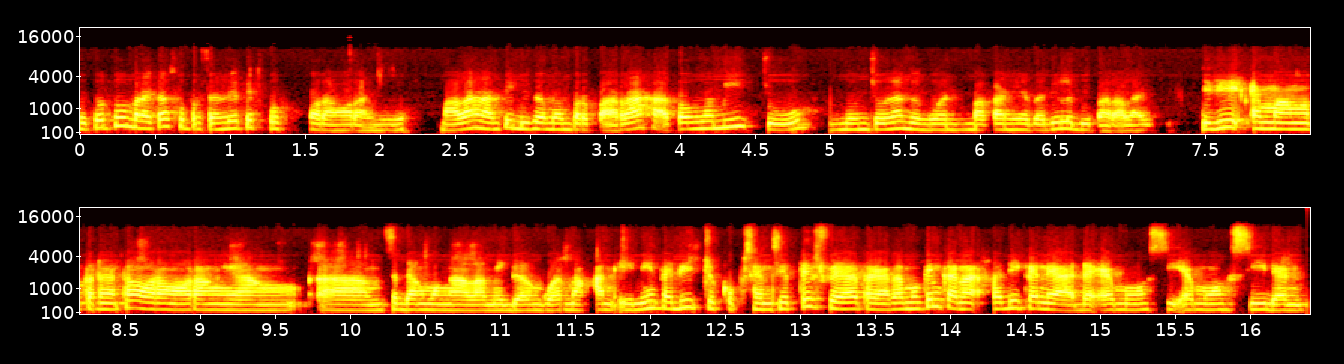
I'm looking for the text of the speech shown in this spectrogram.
itu tuh mereka super sensitif tuh orang-orang ini. Malah nanti bisa memperparah atau memicu munculnya gangguan makannya tadi lebih parah lagi. Jadi emang ternyata orang-orang yang um, sedang mengalami gangguan makan ini tadi cukup sensitif ya ternyata mungkin karena tadi kan ya ada emosi-emosi dan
